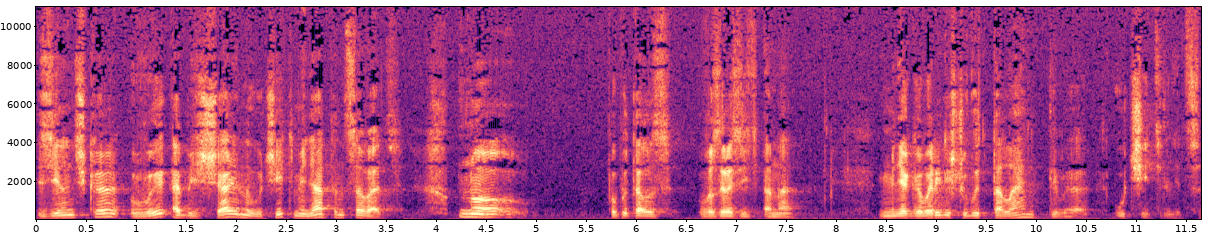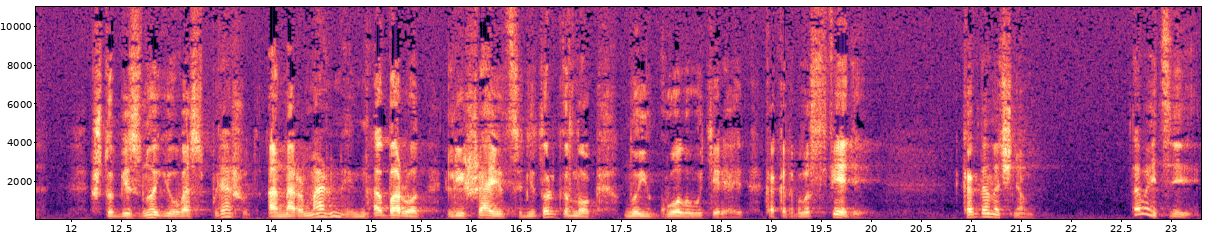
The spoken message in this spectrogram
«Зиночка, вы обещали научить меня танцевать». «Но...» – попыталась возразить она. «Мне говорили, что вы талантливая учительница» что без ноги у вас пляшут, а нормальные, наоборот, лишаются не только ног, но и голову теряют, как это было с Федей. Когда начнем? Давайте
